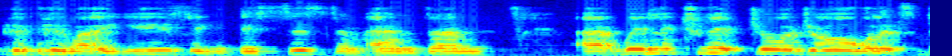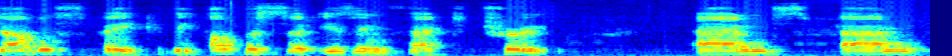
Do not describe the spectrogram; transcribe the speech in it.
who, who, are using this system. And um, uh, we're literally at George Orwell. It's doublespeak. The opposite is in fact true. And um,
